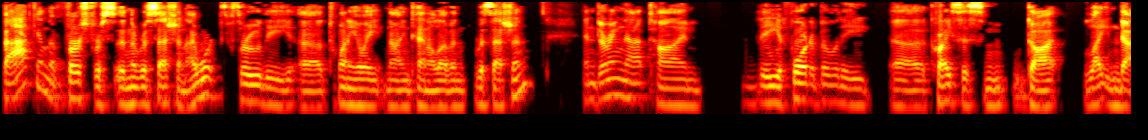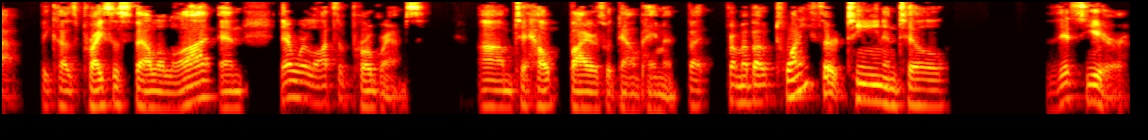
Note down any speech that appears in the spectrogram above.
back in the first re- in the recession, I worked through the uh, 2008, 9, 10, 11 recession, and during that time, the affordability uh, crisis got lightened up because prices fell a lot, and there were lots of programs um, to help buyers with down payment. But from about 2013 until this year,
